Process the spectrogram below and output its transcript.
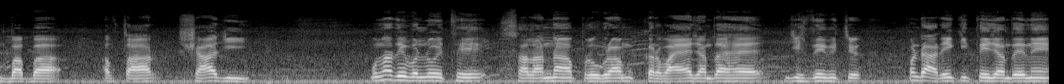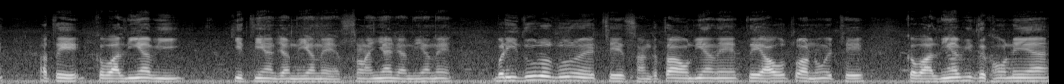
ਬਾਬਾ ਅਵਤਾਰ ਸ਼ਾਹ ਜੀ ਉਹਨਾਂ ਦੇ ਵੱਲੋਂ ਇੱਥੇ ਸਾਲਾਨਾ ਪ੍ਰੋਗਰਾਮ ਕਰਵਾਇਆ ਜਾਂਦਾ ਹੈ, ਜਿਸ ਦੇ ਵਿੱਚ ਭੰਡਾਰੇ ਕੀਤੇ ਜਾਂਦੇ ਨੇ ਅਤੇ ਕਵਾਲੀਆਂ ਵੀ ਕੀਤੀਆਂ ਜਾਂਦੀਆਂ ਨੇ, ਸੁਣਾਈਆਂ ਜਾਂਦੀਆਂ ਨੇ। ਬੜੀ ਦੂਰੋਂ ਦੂਰੋਂ ਇੱਥੇ ਸੰਗਤਾਂ ਆਉਂਦੀਆਂ ਨੇ ਤੇ ਆਓ ਤੁਹਾਨੂੰ ਇੱਥੇ ਕਵਾਲੀਆਂ ਵੀ ਦਿਖਾਉਨੇ ਆ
